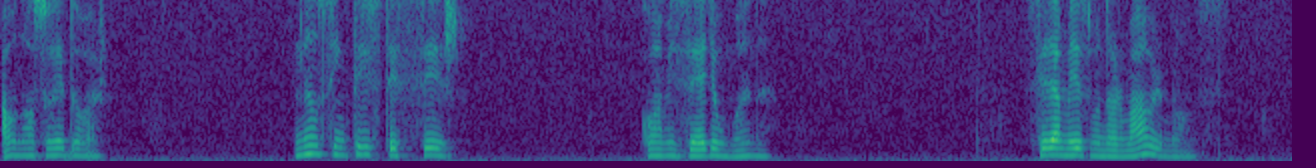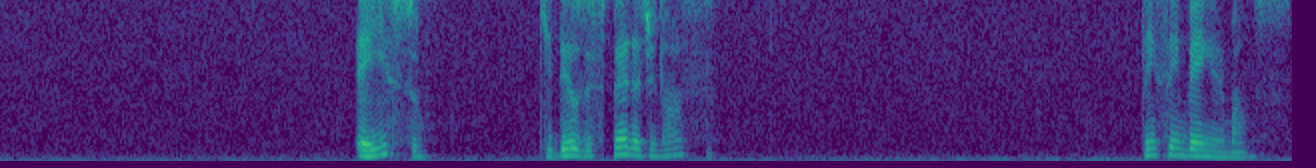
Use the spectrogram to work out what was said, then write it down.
ao nosso redor, não se entristecer com a miséria humana. Será mesmo normal, irmãos? É isso que Deus espera de nós? Pensem bem, irmãos.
